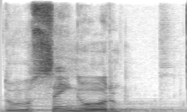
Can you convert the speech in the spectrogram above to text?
do Senhor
